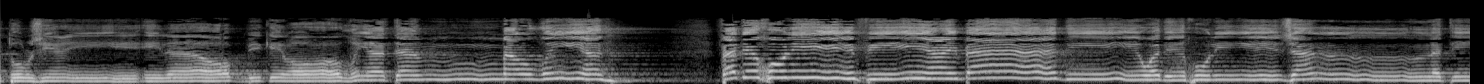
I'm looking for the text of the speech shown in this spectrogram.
ترجعي إلى ربك راضية مرضية. فادخلي في عبادي وادخلي جنتي.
